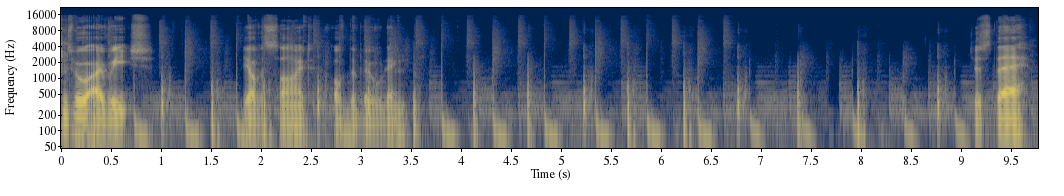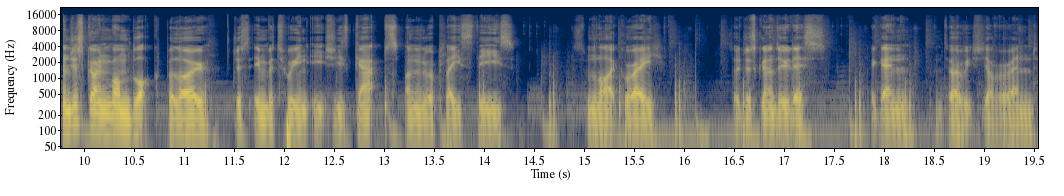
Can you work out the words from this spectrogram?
until I reach the other side of the building. Just there. And just going one block below, just in between each of these gaps, I'm going to replace these with some light grey. So just going to do this again until I reach the other end.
